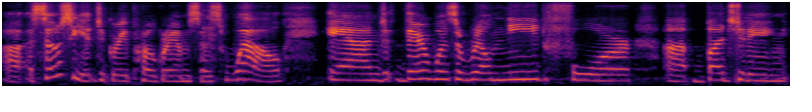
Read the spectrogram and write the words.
uh, associate degree programs as well, and there was a real need for uh, budgeting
